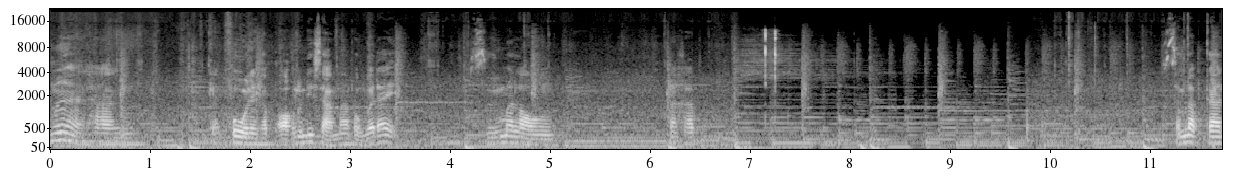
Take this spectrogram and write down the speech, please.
เมื่อทางแกฟูนะครับออกรุ่นที่ 3 มาผมก็ได้ซื้อมาลองนะครับสำหรับการ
